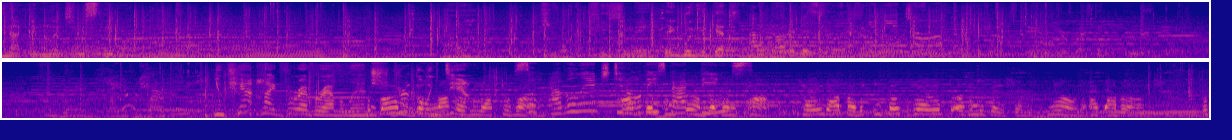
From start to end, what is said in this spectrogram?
We're not gonna let you sleep on. Huh? You want a piece of me? Think we could get some. Our daughter deserves. Give me a job. You can't hide forever, Avalanche. You're going down. So Avalanche did all these bad confirmed as an things? Attack carried out by the eco-terrorist organization known as Avalanche. The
